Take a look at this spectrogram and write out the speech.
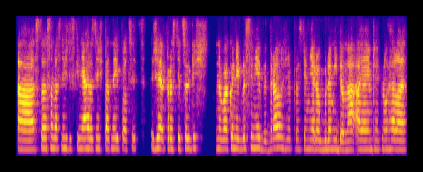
A z toho jsem vlastně vždycky měla hrozně špatný pocit, že prostě co když, nebo jako někdo si mě vybral, že prostě mě rok bude mít doma a já jim řeknu, hele,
